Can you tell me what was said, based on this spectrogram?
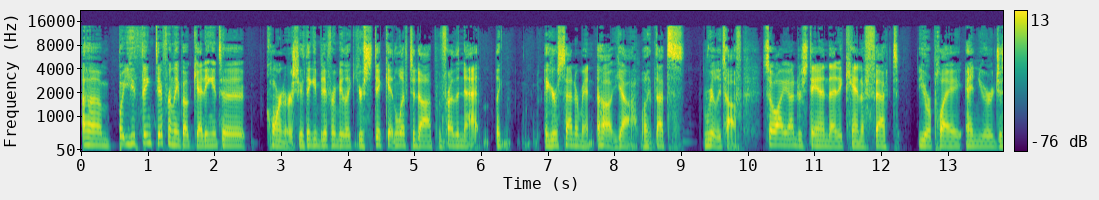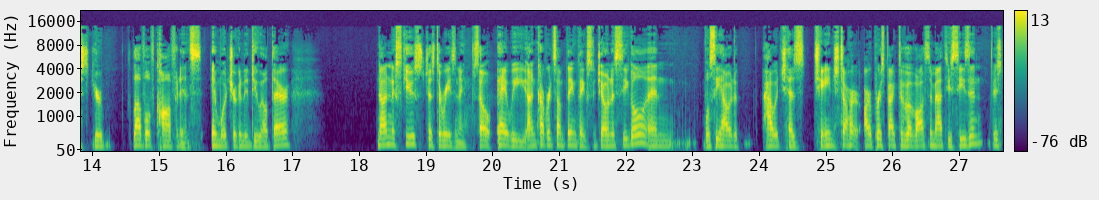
Um, but you think differently about getting into corners. You're thinking differently, like your stick getting lifted up in front of the net, like your centerman. Uh, yeah, like that's really tough. So I understand that it can affect your play and your just your level of confidence in what you're going to do out there. Not an excuse, just a reasoning. So hey, we uncovered something thanks to Jonas Siegel, and we'll see how it how it has changed our our perspective of Auston Matthews' season. It's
